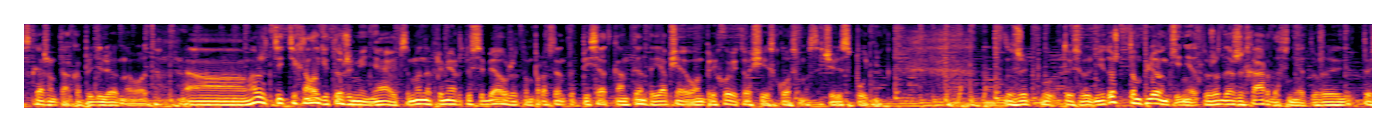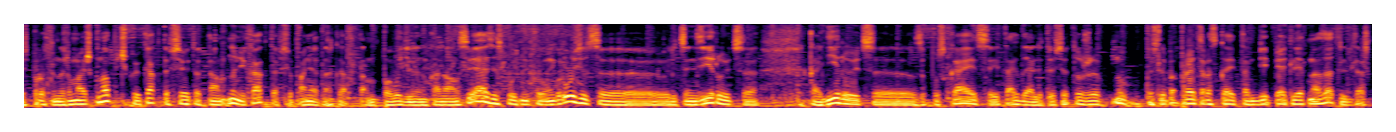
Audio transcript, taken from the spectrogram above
скажем так, определенно, вот. А, может, те- технологии тоже меняются. Мы, например, у себя уже там процентов 50 контента, я общаюсь, он приходит вообще из космоса через спутник. Даже, то есть уже не то, что там пленки нет, уже даже хардов нет, уже, то есть просто нажимаешь кнопочку и как-то все это там, ну не как-то, все понятно, как там по выделенным каналам связи спутниковым грузится, лицензируется, кодируется, запускается и так далее. То есть это уже, ну, если про это рассказать там 5 лет назад или даже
